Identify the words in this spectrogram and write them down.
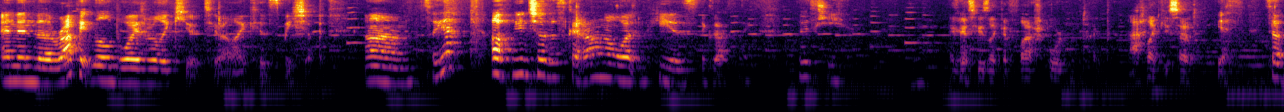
and then the rocket little boy is really cute too. I like his spaceship. Um, so yeah. Oh, we didn't show this guy. I don't know what he is exactly. Who is he? I guess he's like a Flash Gordon type, Ah. like you said. Yes. So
